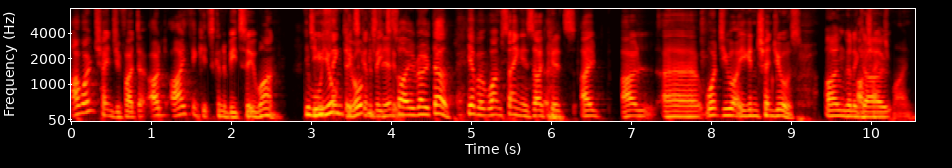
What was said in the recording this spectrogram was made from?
I won't change if I don't. I, I think it's going to be two one. Yeah, do well, you think do, it's going to be obviously. That's two? why I wrote down. Yeah, but what I'm saying is, I could. I. I'll. Uh, what do you want? Are you going to change yours? I'm going to I'll go. change mine.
